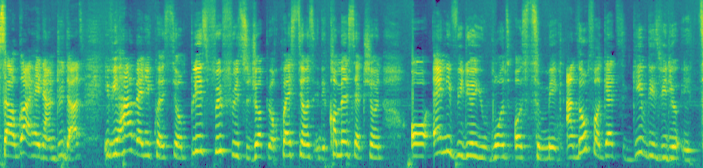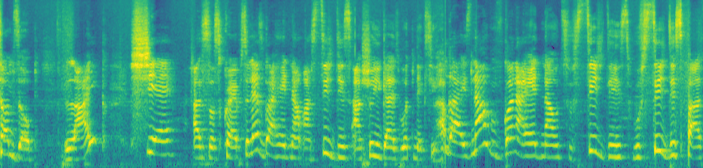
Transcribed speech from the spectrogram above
so i'll go ahead and do that if you have any question please feel free to drop your questions in the comment section or any video you want us to make and don't forget to give this video a thumbs up like share and subscribe so let's go ahead now and stitch this and show you guys what next you have so guys now we've gone ahead now to stitch this we've stitched this part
